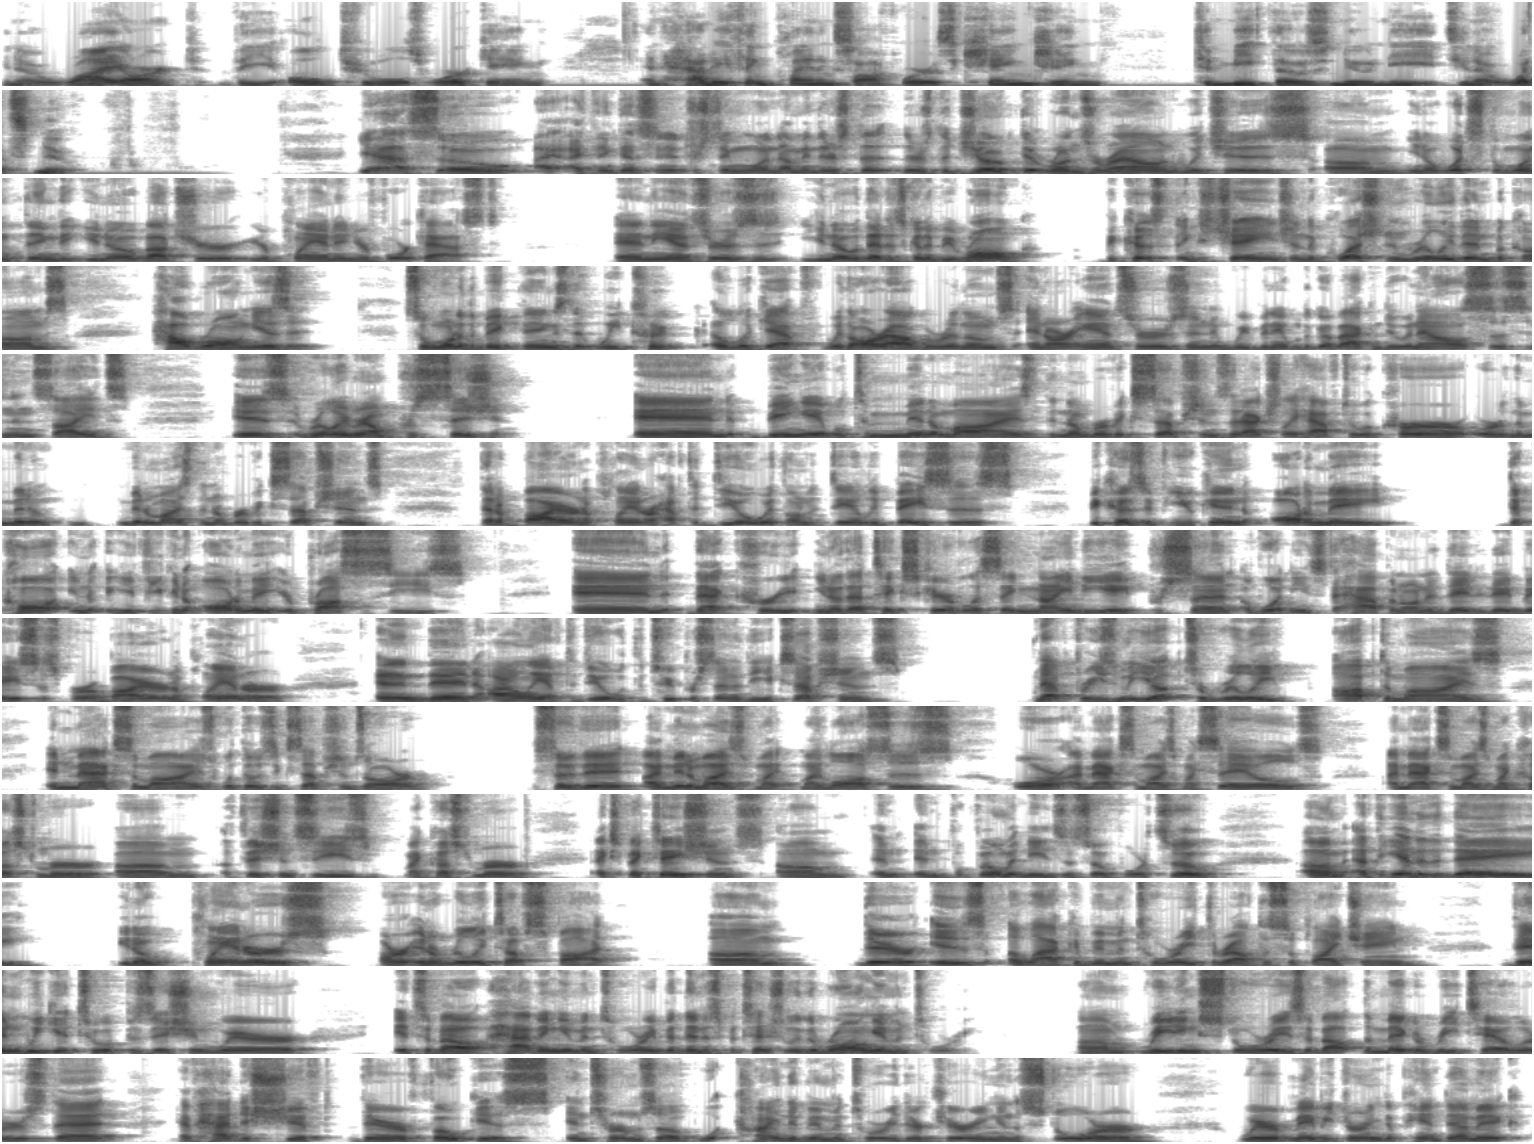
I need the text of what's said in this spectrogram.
You know, why aren't the old tools working? And how do you think planning software is changing to meet those new needs? You know, what's new? Yeah, so I, I, think that's an interesting one. I mean, there's the there's the joke that runs around, which is, um, you know, what's the one thing that you know about your your plan and your forecast? And the answer is, you know, that it's going to be wrong because things change. And the question really then becomes, how wrong is it? So one of the big things that we took a look at with our algorithms and our answers, and we've been able to go back and do analysis and insights is really around precision and being able to minimize the number of exceptions that actually have to occur or the minim- minimize the number of exceptions that a buyer and a planner have to deal with on a daily basis. Because if you can automate the call you know, if you can automate your processes and that create you know that takes care of let's say 98% of what needs to happen on a day-to-day basis for a buyer and a planner and then i only have to deal with the 2% of the exceptions that frees me up to really optimize and maximize what those exceptions are so that I minimize my, my losses or I maximize my sales, I maximize my customer um, efficiencies, my customer expectations, um, and, and, fulfillment needs, and so forth. So, um, at the end of the day, you know, planners are in a really tough spot. Um, there is a lack of inventory throughout the supply chain. Then we get to a position where it's about having inventory, but then it's potentially the wrong inventory um, reading stories about the mega retailers that have had to shift their focus in terms of what kind of inventory they're carrying in the store, where maybe during the pandemic,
